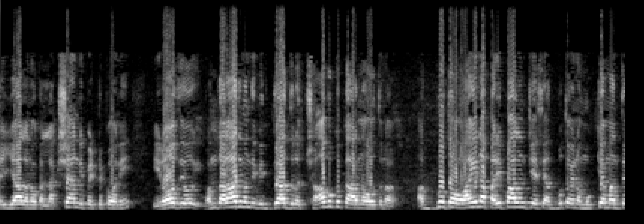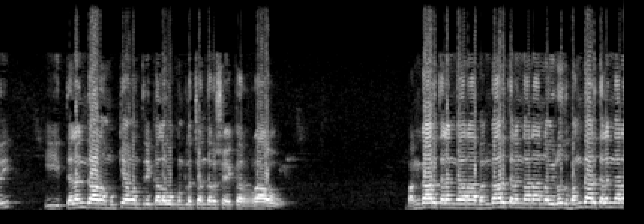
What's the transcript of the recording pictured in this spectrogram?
చెయ్యాలని ఒక లక్ష్యాన్ని పెట్టుకొని ఈరోజు వందలాది మంది విద్యార్థుల చావుకు కారణం అవుతున్నారు అద్భుతమైన పరిపాలన చేసే అద్భుతమైన ముఖ్యమంత్రి ఈ తెలంగాణ ముఖ్యమంత్రి కలవకుంట్ల చంద్రశేఖర్ రావు. బంగారు తెలంగాణ బంగారు తెలంగాణ అన్న ఈరోజు బంగారు తెలంగాణ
